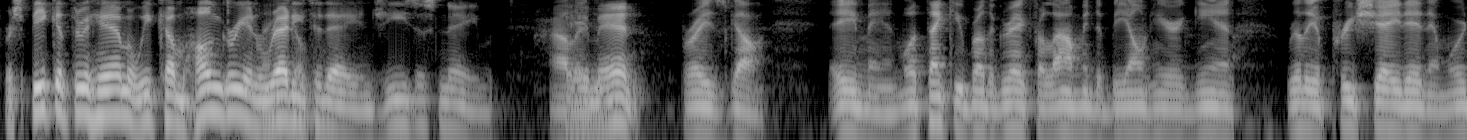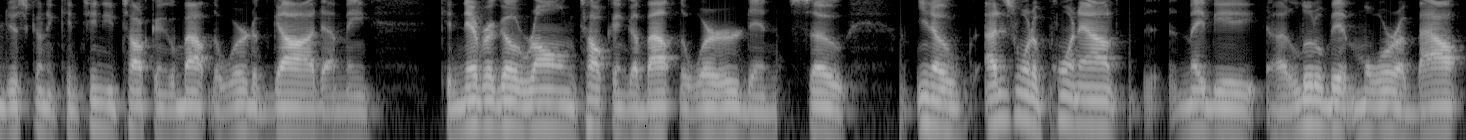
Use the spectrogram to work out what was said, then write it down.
for speaking through him, and we come hungry and Thank ready you, today. In Jesus' name, Hallelujah. amen. Praise God. Amen. Well, thank you, Brother Greg, for allowing me to be on here again. Really appreciate it. And we're just going to continue talking about the Word of God. I mean, can never go wrong talking about the Word. And so, you know, I just want to point out maybe a little bit more about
